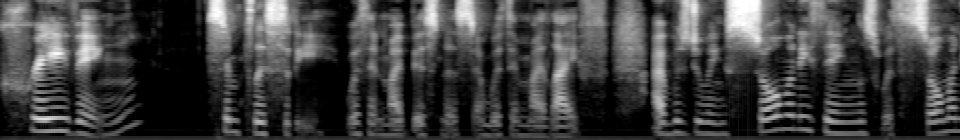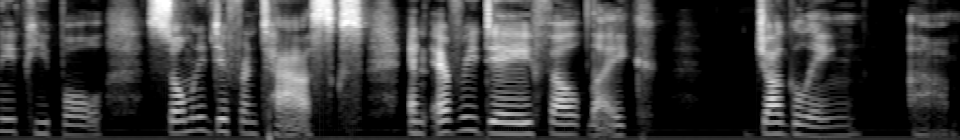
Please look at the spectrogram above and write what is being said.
craving simplicity within my business and within my life. I was doing so many things with so many people, so many different tasks, and every day felt like juggling um,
